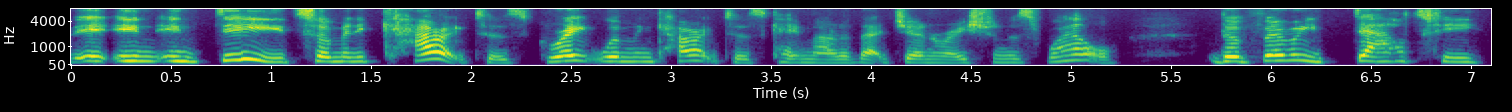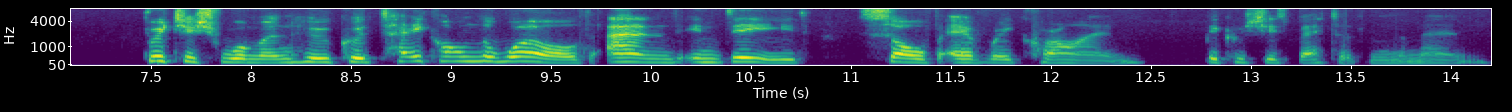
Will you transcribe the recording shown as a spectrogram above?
in, indeed so many characters great women characters came out of that generation as well. The very doughty british woman who could take on the world and indeed solve every crime because she's better than the men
